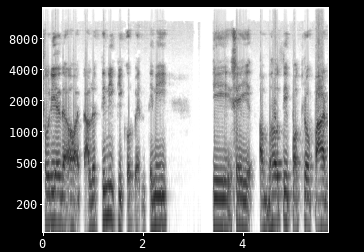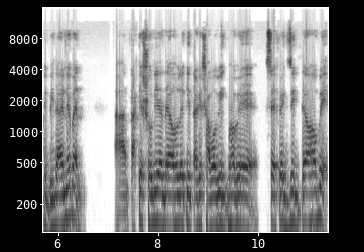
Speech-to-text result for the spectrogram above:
সরিয়ে দেওয়া হয়, তাহলে তিনি কি করবেন? তিনি কি সেই অব্যাহতি পত্র পাঠ বিদায় নেবেন? তাকে সরিয়ে দেওয়া হলে কি তাকে স্বাভাবিকভাবে সেফ এক্সিট দেওয়া হবে?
